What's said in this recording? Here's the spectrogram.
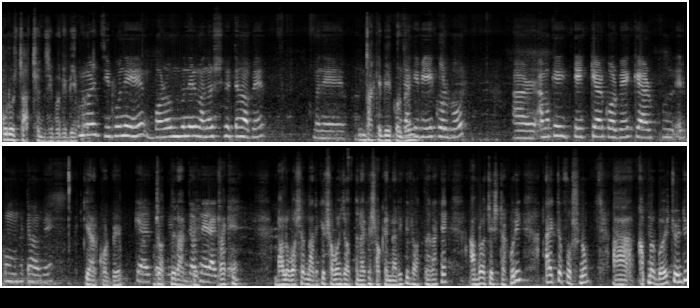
পুরুষ চাচ্ছেন জীবনে বিয়ে আমার জীবনে বড় মনের মানুষ হতে হবে মানে যাকে বিয়ে করবেন? যাকে বিয়ে করব। আর আমাকে টেক কেয়ার করবে কেয়ারফুল এরকম হতে হবে। কেয়ার করবে কেয়ার করবে যত্নে রাখবে। যত্নে রাখবে। রাখি। ভালোবাসার নারীকে সবাই যত্নে রাখে শখের নারীকে যত্নে রাখে। আমরাও চেষ্টা করি। আরেকটা প্রশ্ন আপনার বয়স টোয়েন্টি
